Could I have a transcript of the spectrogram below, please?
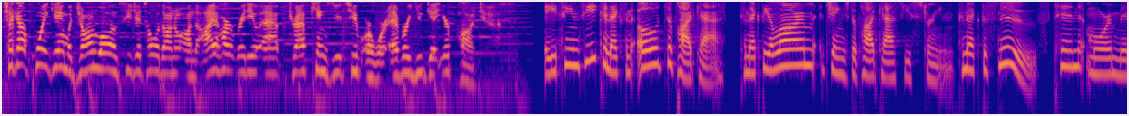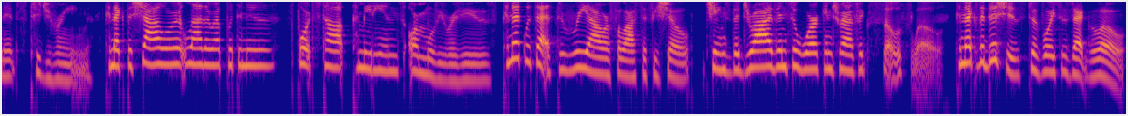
Check out Point Game with John Wall and CJ Toledano on the iHeartRadio app, DraftKings YouTube, or wherever you get your podcasts. AT&T connects an ode to podcast. Connect the alarm, change the podcast you stream. Connect the snooze, 10 more minutes to dream. Connect the shower, lather up with the news, sports talk, comedians, or movie reviews. Connect with that three-hour philosophy show. Change the drive into work and traffic so slow. Connect the dishes to voices that glow.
